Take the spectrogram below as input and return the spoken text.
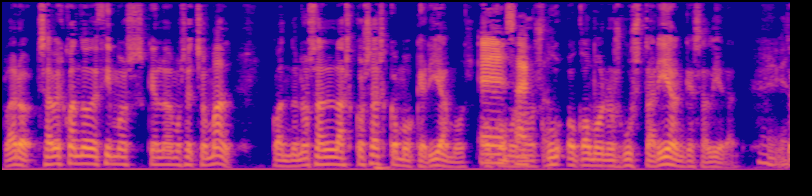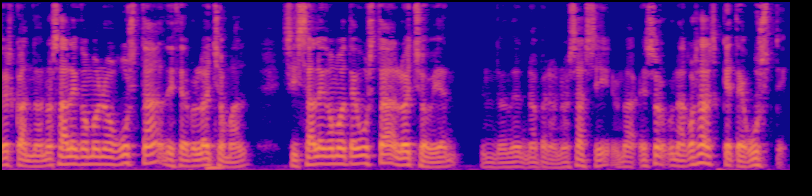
Claro, ¿sabes cuándo decimos que lo hemos hecho mal? Cuando no salen las cosas como queríamos o como, nos, Exacto. gu- o como nos gustarían que salieran. Entonces, cuando no sale como nos gusta, dice, pues lo he hecho mal. Si sale como te gusta, lo he hecho bien. Entonces, no, pero no es así. Una, eso, una cosa es que te guste.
